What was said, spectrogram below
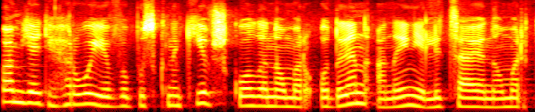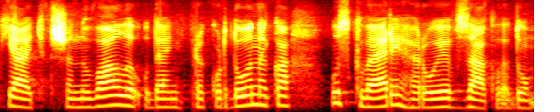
Пам'ять героїв випускників школи номер 1 а нині ліцею номер 5 вшанували у День прикордонника у сквері героїв закладу.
